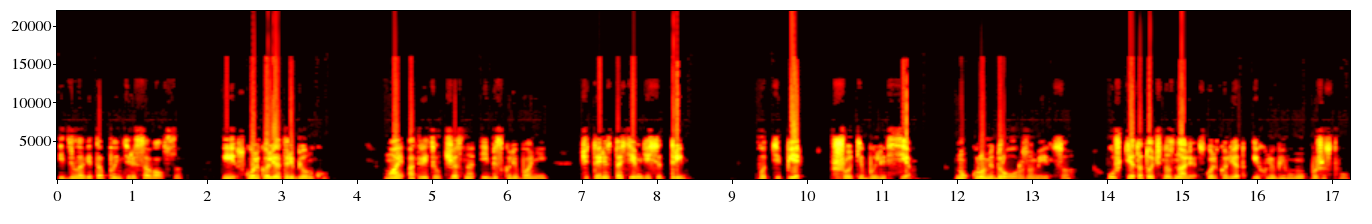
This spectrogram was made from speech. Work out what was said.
и деловито поинтересовался. «И сколько лет ребенку?» Май ответил честно и без колебаний. «473». Вот теперь в шоке были все. Ну, кроме Дроу, разумеется. Уж те-то точно знали, сколько лет их любимому божеству.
